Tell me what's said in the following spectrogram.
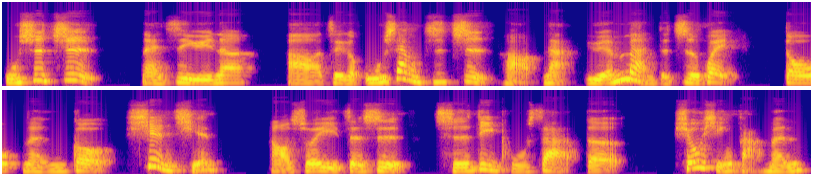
无师智，乃至于呢，啊，这个无上之智，啊，那圆满的智慧都能够现前，啊，所以这是持地菩萨的。修行法门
